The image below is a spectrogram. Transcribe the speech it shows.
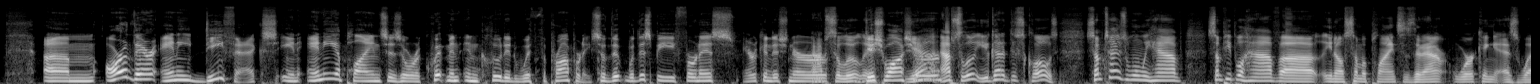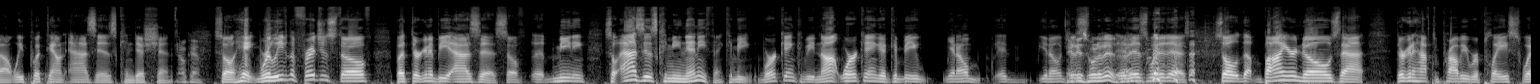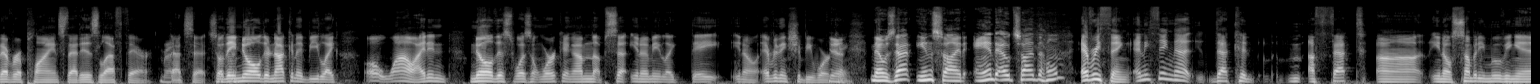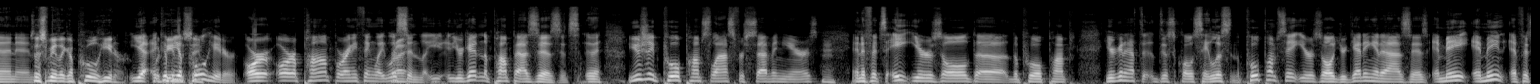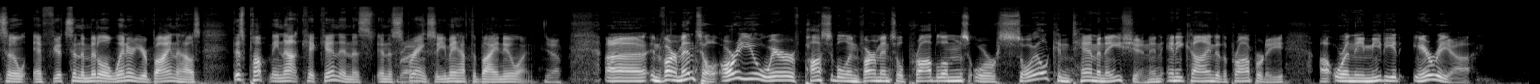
Um, are there any defects in any appliances or equipment included with the property? So th- would this be furnace, air conditioner, absolutely dishwasher? yeah absolutely you got to disclose sometimes when we have some people have uh, you know some appliances that aren't working as well we put down as is condition Okay. so hey we're leaving the fridge and stove but they're going to be as is so uh, meaning so as is can mean anything it can be working can be not working it could be you know it, you know just, is what it is, it right? is what it is so the buyer knows that they're going to have to probably replace whatever appliance that is left there Right. that's it so they know they're not going to be like oh wow i didn't know this wasn't working i'm upset you know what i mean like they you know everything should be working Yeah. Now, is that inside and outside the home? everything anything that that could affect uh you know somebody moving in and So this would be like a pool heater. yeah, it could be, in a the same- pool heater or or a pump or anything like. Listen, you- you're getting the pump as is. It's uh, usually pool pumps last for seven years, Hmm. and if it's eight years old, uh, the pool pump, you're gonna have to disclose. Say, listen, the pool pump's eight years old. You're getting it as is. It may it may if it's in, if it's in the middle of winter, you're buying the house. This pump may not kick in in this in the spring, Right. so you may have to buy a new one. Yeah. Uh, environmental. Are you aware of possible environmental problems or soil contamination in any kind of the property uh, or in the immediate area?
